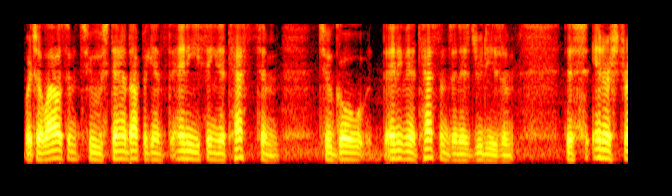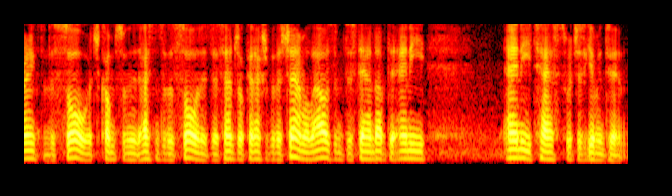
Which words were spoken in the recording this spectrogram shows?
which allows him to stand up against anything that tests him, to go anything that tests him in his Judaism. This inner strength of the soul, which comes from the essence of the soul and his essential connection with Hashem, allows him to stand up to any any test which is given to him.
